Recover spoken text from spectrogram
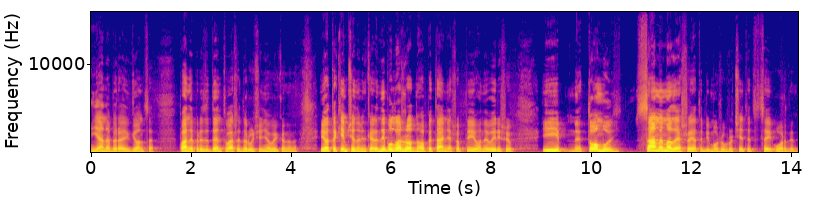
Я набираю Гьонца, пане президент, ваше доручення виконано. І от таким чином він каже, не було жодного питання, щоб ти його не вирішив. І е, тому саме мале, що я тобі можу вручити, це цей орден.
